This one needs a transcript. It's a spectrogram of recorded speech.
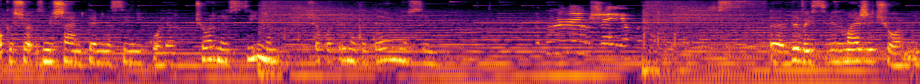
Поки що змішаємо темно-синій колір. Чорний з синім, щоб отримати темно-синій. У мене вже є е, Дивись, він майже чорний.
